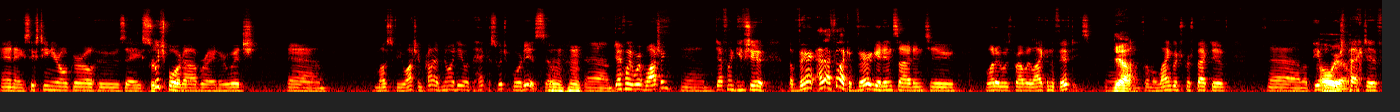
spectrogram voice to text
and a 16 year old girl who's a switchboard operator, which um, most of you watching probably have no idea what the heck a switchboard is. So Mhm. um, definitely worth watching. Um, definitely gives you a very, I feel like a very good insight into what it was probably like in the 50s. Um, Yeah. From a language perspective, um, a people Oh, yeah. perspective.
